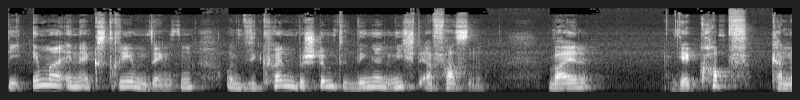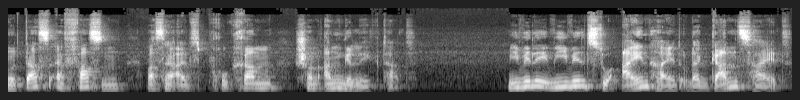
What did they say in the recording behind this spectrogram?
die immer in Extremen denken und sie können bestimmte Dinge nicht erfassen, weil der Kopf kann nur das erfassen, was er als Programm schon angelegt hat. Wie, will, wie willst du Einheit oder Ganzheit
